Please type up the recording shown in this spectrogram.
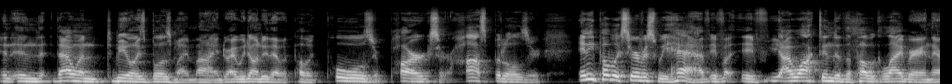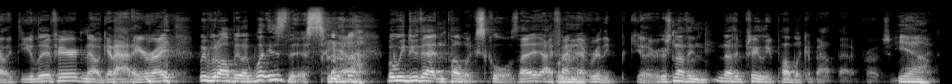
And, and that one to me always blows my mind, right? We don't do that with public pools or parks or hospitals or any public service we have. If if I walked into the public library and they're like, "Do you live here?" No, get out of here, right? we would all be like, "What is this?" Yeah. but we do that in public schools. I, I find that really peculiar. There's nothing nothing particularly public about that approach. yeah. mind.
